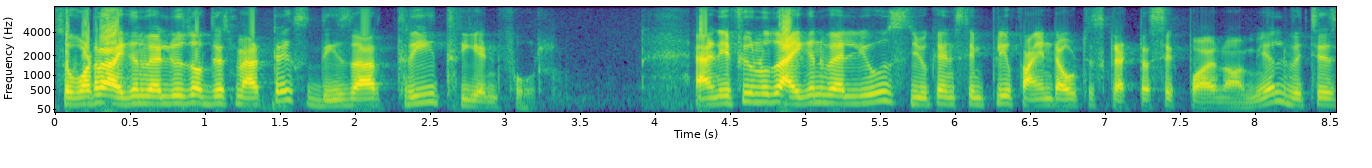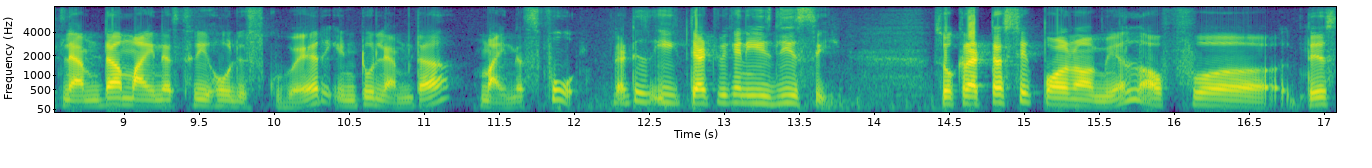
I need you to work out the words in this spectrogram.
So, what are eigenvalues of this matrix? These are 3, 3 and 4 and if you know the eigenvalues you can simply find out this characteristic polynomial which is lambda minus 3 whole square into lambda minus 4 that is e that we can easily see. So, characteristic polynomial of uh, this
